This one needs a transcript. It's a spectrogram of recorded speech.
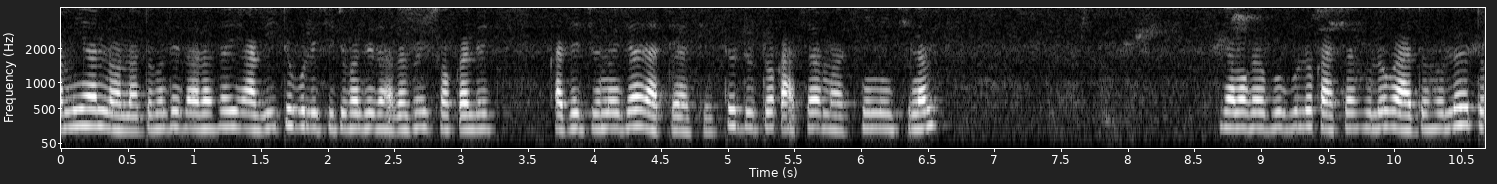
আমি আর ননা, তোমাদের দাদাভাই আগেই তো বলেছি, তোমাদের দাদাভাই সকালে কাজের জন্য যায়, রাতে আসে। তো দুটো কাঁচা মাখিয়ে নিয়েছিলাম। জামা কাপড়গুলো কাঁচা হলো গাদা হলো, তো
